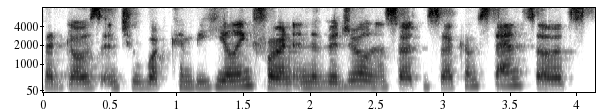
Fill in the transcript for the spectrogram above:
that goes into what can be healing for an individual in a certain circumstance so it's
